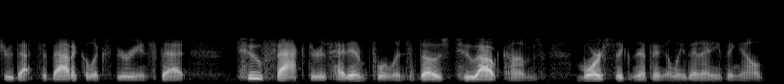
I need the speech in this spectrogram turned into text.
through that sabbatical experience that two factors had influenced those two outcomes more significantly than anything else.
